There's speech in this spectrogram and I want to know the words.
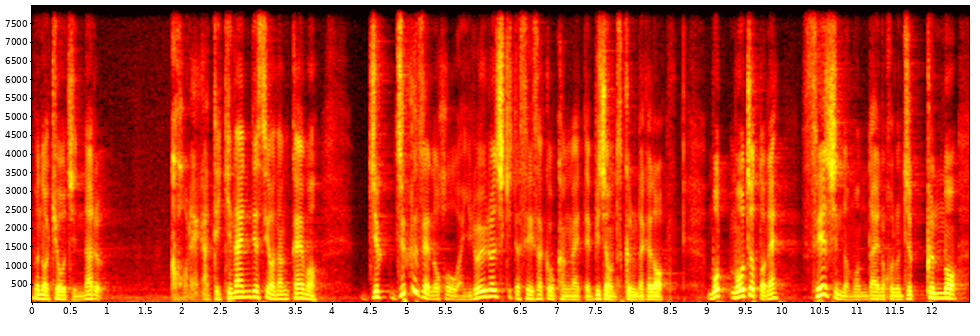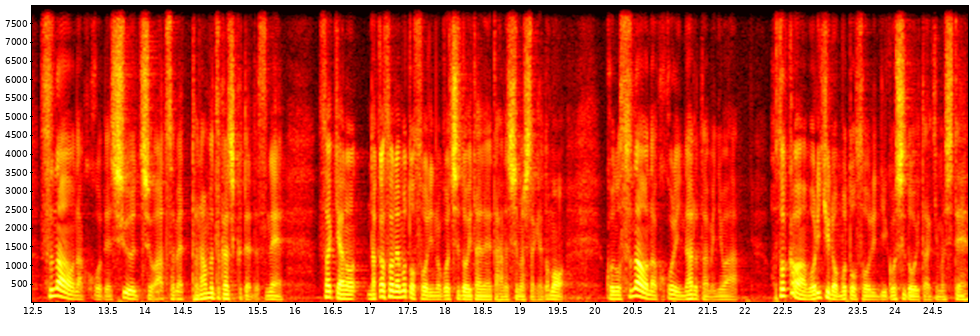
無の境地になる。これができないんですよ、何回も。熟勢の方はいろいろ意識して政策を考えてビジョンを作るんだけど、ももうちょっとね、精神の問題のこの熟訓の素直なここで周知を集めたのは難しくてですね、さっきあの中曽根元総理のご指導いただいた話しましたけれども、この素直な心になるためには、細川守弘元総理にご指導いただきまして、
